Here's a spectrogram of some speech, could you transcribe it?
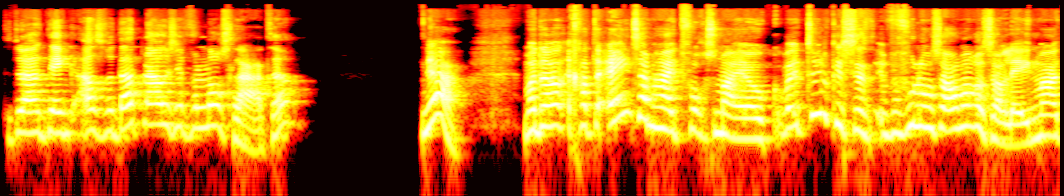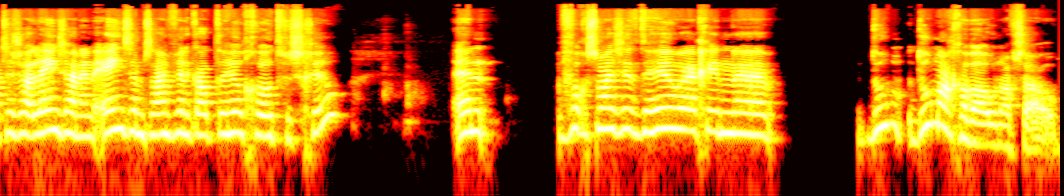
terwijl ik denk, als we dat nou eens even loslaten. Ja, maar dan gaat de eenzaamheid volgens mij ook. Natuurlijk is het, we voelen ons allemaal wel eens alleen. Maar tussen alleen zijn en eenzaam zijn vind ik altijd een heel groot verschil. En volgens mij zit het heel erg in. eh, doe, doe maar gewoon of zo.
